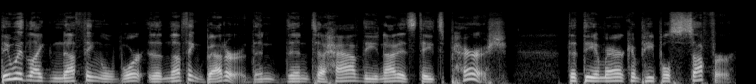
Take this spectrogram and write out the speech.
They would like nothing wor- nothing better than than to have the United States perish, that the American people suffer.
